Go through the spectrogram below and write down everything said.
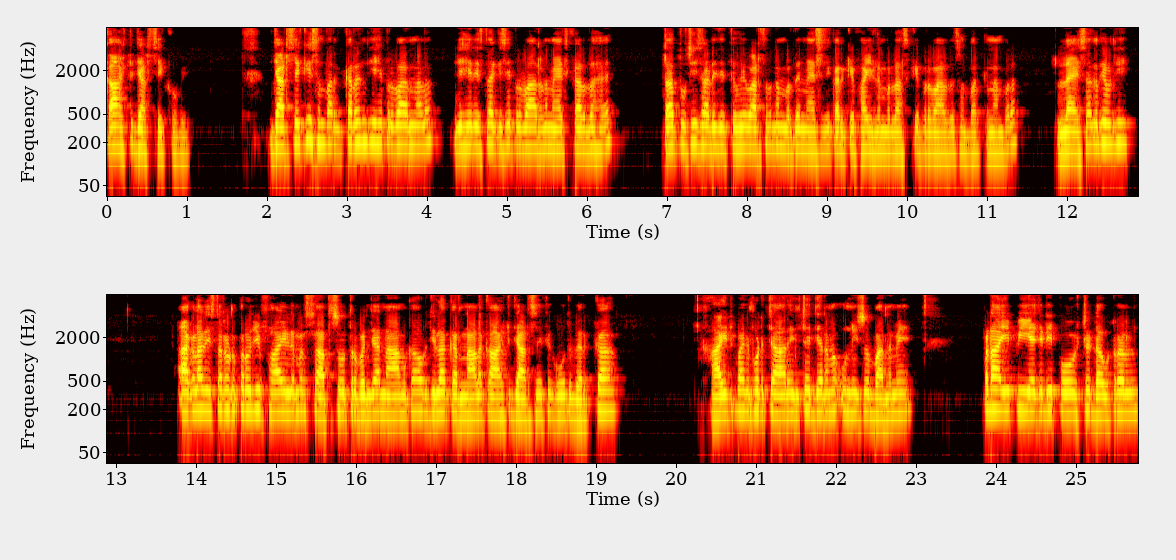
ਕਾਸਟ ਜੱਟ ਸਿੱਖ ਹੋਵੇ। ਜੱਟ ਸਿੱਖ ਹੀ ਸੰਪਰਕ ਕਰਨ ਜੀ ਇਹ ਪਰਿਵਾਰ ਨਾਲ। ਜੇ ਇਹ ਰਿਸ਼ਤਾ ਕਿਸੇ ਪਰਿਵਾਰ ਨਾਲ ਮੈਚ ਕਰਦਾ ਹੈ, ਤਾਂ ਤੁਸੀਂ ਸਾਡੇ ਦਿੱਤੇ ਹੋਏ WhatsApp ਨੰਬਰ ਤੇ ਮੈਸੇਜ ਕਰਕੇ ਫਾਈਲ ਨੰਬਰ ਦੱਸ ਕੇ ਪਰਿਵਾਰ ਦਾ ਸੰਪਰਕ ਨੰਬਰ ਲੈ ਸਕਦੇ ਹੋ ਜੀ। ਅਗਲਾ ਰਿਸ਼ਤਾ ਨੋਟ ਕਰੋ ਜੀ ਫਾਈਲ ਨੰਬਰ 753 ਨਾਮ ਕਾ ਔਰ ਜ਼ਿਲ੍ਹਾ ਕਰਨਾਲ, ਕਾਸਟ ਜੱਟ ਸਿੱਖ, ਗੋਤ ਵਿਰਕਾ। ਹਾਈਟ 5 ਫੁੱਟ 4 ਇੰਚ, ਜਨਮ 1992 ਪੜ੍ਹਾਈ ਡੀ ਪੋਸਟ ਡਾਕਟਰਲ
